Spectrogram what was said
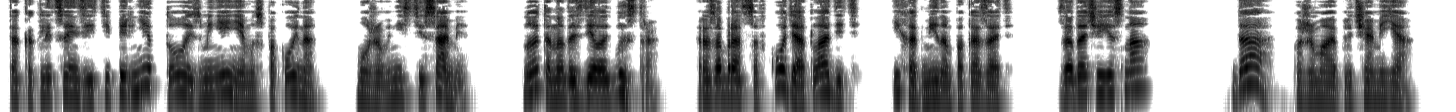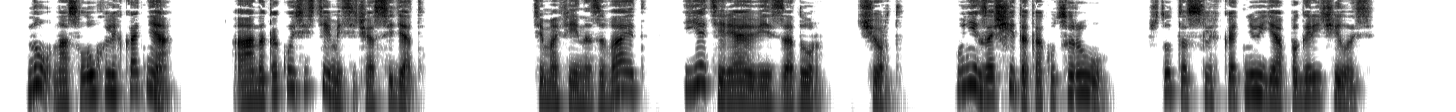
Так как лицензии теперь нет, то изменения мы спокойно можем внести сами. Но это надо сделать быстро. Разобраться в коде, отладить, их админам показать. Задача ясна? Да, пожимаю плечами я. Ну, на слух легкотня. А на какой системе сейчас сидят? Тимофей называет, я теряю весь задор. Черт, у них защита, как у ЦРУ. Что-то с легкотней я погорячилась.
